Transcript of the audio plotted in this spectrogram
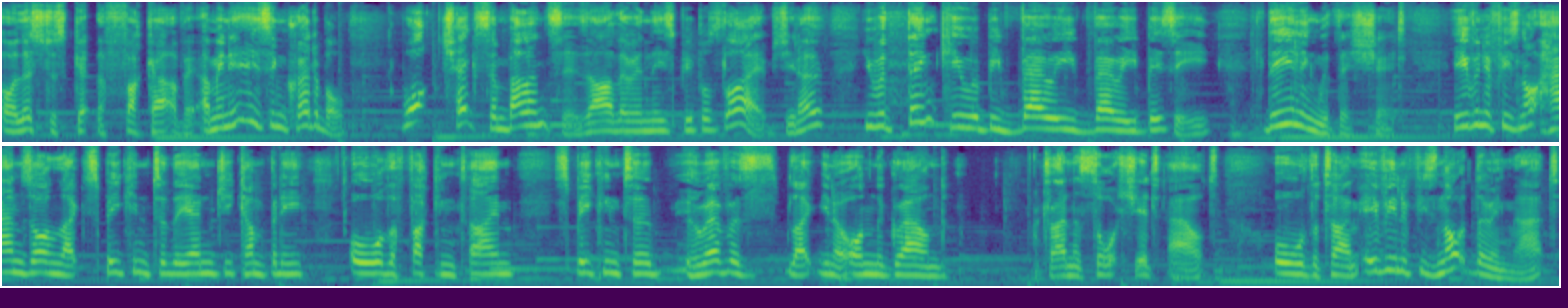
oh, let's just get the fuck out of it. I mean, it is incredible. What checks and balances are there in these people's lives? You know, you would think he would be very, very busy dealing with this shit. Even if he's not hands on, like speaking to the energy company all the fucking time, speaking to whoever's like, you know, on the ground trying to sort shit out all the time. Even if he's not doing that,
